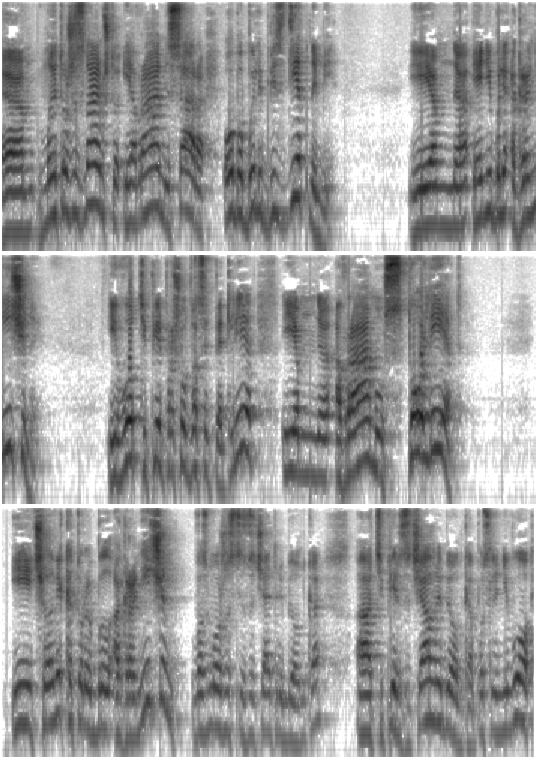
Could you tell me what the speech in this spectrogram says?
Эм, мы тоже знаем, что и Авраам, и Сара оба были бездетными. И, эм, и они были ограничены. И вот теперь прошло 25 лет, и эм, Аврааму 100 лет. И человек, который был ограничен в возможности зачать ребенка, а теперь зачал ребенка, а после него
